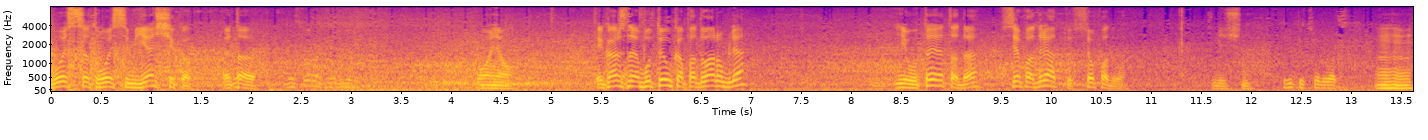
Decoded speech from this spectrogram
88 ящиков. Это... Понял. И каждая бутылка по 2 рубля? И вот это, да? Все подряд, то есть все по 2. Отлично. 3520.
